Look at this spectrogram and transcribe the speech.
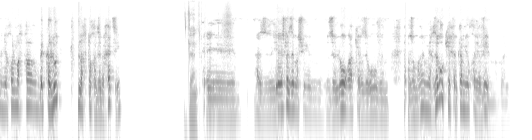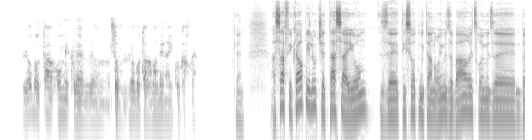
אני יכול מחר בקלות לחתוך את זה בחצי. כן. אה, אז יש לזה משהו, זה לא רק יחזרו והם יחזרו, הם יחזרו כי חלקם יהיו חייבים, אבל לא באותה עומק, ושוב, לא באותה רמה בעיניי כל כך מהר. כן. אסף, עיקר הפעילות שטסה היום זה טיסות מטען. רואים את זה בארץ, רואים את זה ב...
